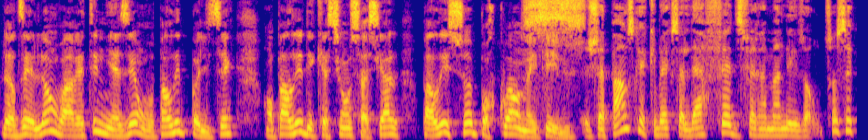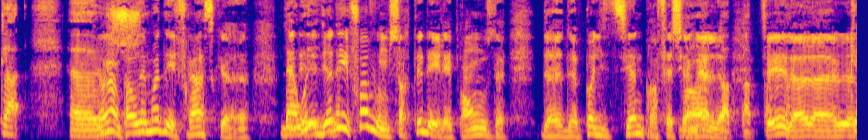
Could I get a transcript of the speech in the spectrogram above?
pour leur dire, là, on va arrêter de niaiser, on va parler de politique, on va parler des questions sociales, parler ça, pourquoi on a été élus. Je pense que Québec solidaire fait différemment des autres. Ça c'est clair. Euh, Non, non, je- parlez-moi des frasques. euh, Ben oui, Il y a ben- des fois, vous me sortez des réponses de, de, de politiciennes professionnelles. Là. le- que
